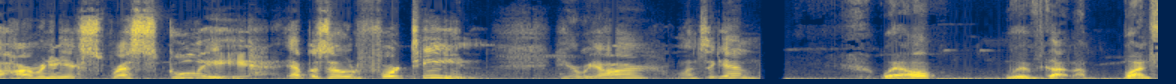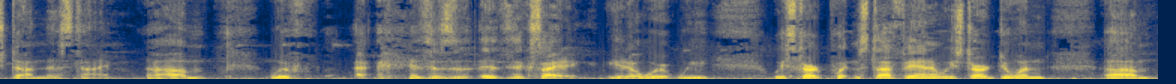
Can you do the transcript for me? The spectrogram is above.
Harmony Express Skoolie, episode 14. Here we are once again. Well, we've gotten a bunch done this time. Um, we've this is it's exciting. You know, we we start putting stuff in and we start doing um,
